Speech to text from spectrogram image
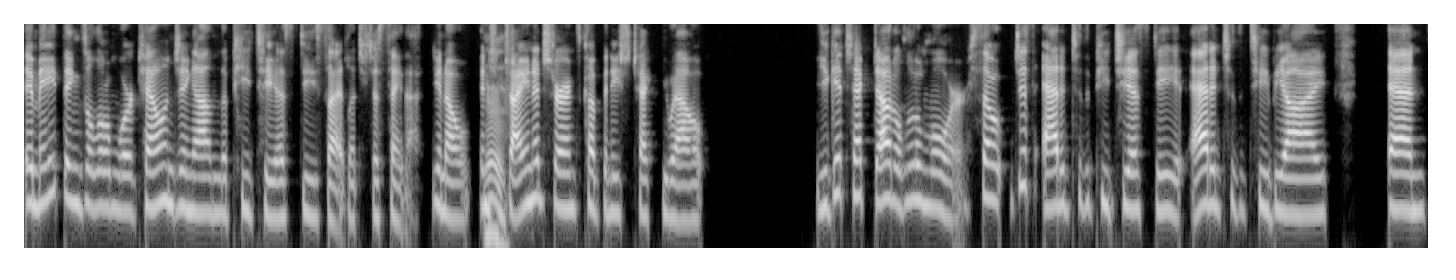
it made things a little more challenging on the PTSD side. Let's just say that. You know, Yeah. giant insurance companies check you out. you get checked out a little more. So just added to the PTSD, it added to the TBI. And,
